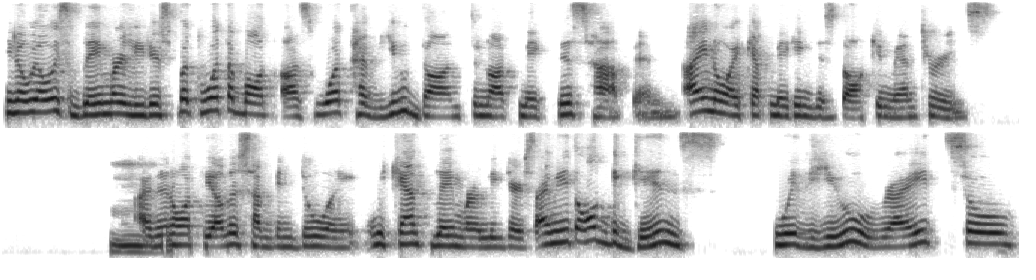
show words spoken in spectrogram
You know, we always blame our leaders, but what about us? What have you done to not make this happen? I know I kept making these documentaries. Mm. I don't know what the others have been doing. We can't blame our leaders. I mean, it all begins with you, right? So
